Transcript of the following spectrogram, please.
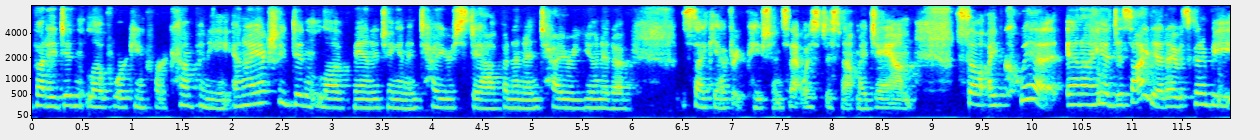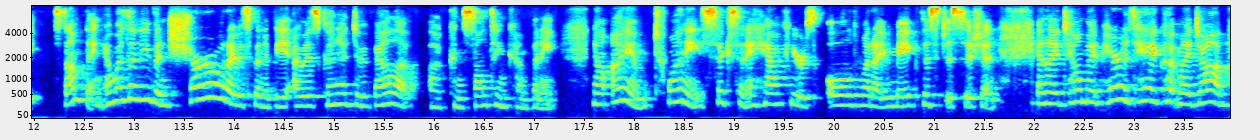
but I didn't love working for a company. And I actually didn't love managing an entire staff and an entire unit of psychiatric patients. That was just not my jam. So I quit and I had decided I was going to be something. I wasn't even sure what I was going to be. I was going to develop a consulting company. Now I am 26 and a half years old when I make this decision. And I tell my parents, hey, I quit my job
